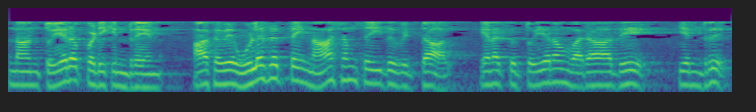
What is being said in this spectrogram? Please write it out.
நான் துயரப்படுகின்றேன். ஆகவே உலகத்தை நாசம் செய்து விட்டால் எனக்கு துயரம் வராதே என்று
